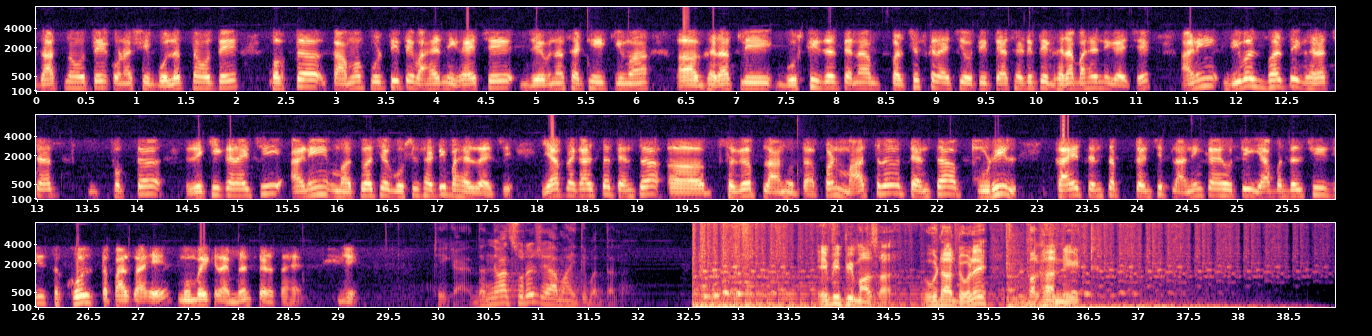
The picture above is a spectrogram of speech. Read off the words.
जात नव्हते कोणाशी बोलत नव्हते. फक्त कामापुरती ते बाहेर निघायचे जेवणासाठी किंवा घरातली गोष्टी जर त्यांना परचेस करायची होती त्यासाठी ते घराबाहेर निघायचे. आणि दिवसभर ते घराच्या फक्त रेकी करायची आणि महत्त्वाच्या गोष्टीसाठी बाहेर जायची. या प्रकारचं त्यांचा सगळं प्लान होता. पण मात्र त्यांचा पुढील काय त्यांचा त्यांची प्लॅनिंग काय होती याबद्दलची जी सखोल तपास आहे मुंबई क्राईम ब्रांच करत आहे. जी. ठीक आहे. धन्यवाद सूरज या माहितीबद्दल. एबीपी माझा. उघडा डोळे बघा नीट.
